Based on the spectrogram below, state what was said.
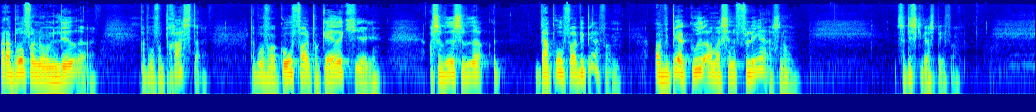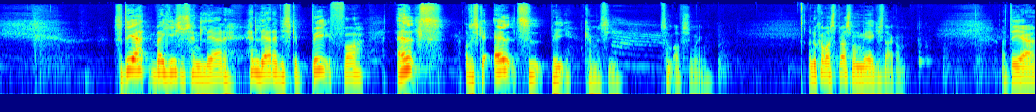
Og der er brug for nogle ledere. Der er brug for præster. Der er brug for gode folk på gadekirke. Og så videre, så videre. Og der er brug for, at vi beder for dem. Og vi beder Gud om at sende flere af sådan nogle. Så det skal vi også bede for. Så det er, hvad Jesus han lærte. Han lærte, at vi skal bede for alt. Og vi skal altid bede, kan man sige, som opsummering. Og nu kommer et spørgsmål mere, jeg kan snakke om. Og det er,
